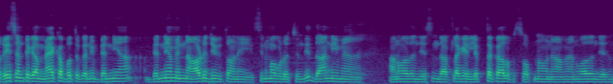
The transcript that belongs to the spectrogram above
రీసెంట్గా మేక బతుకని బెన్యా బెన్యామిన్ ఆడు జీవితం అనే సినిమా కూడా వచ్చింది. దాన్ని ఈమె అనువాదం చేసింది. అట్లాగే లిప్తకాలపు స్వప్నం అని ఆమె అనువాదం చేసిన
